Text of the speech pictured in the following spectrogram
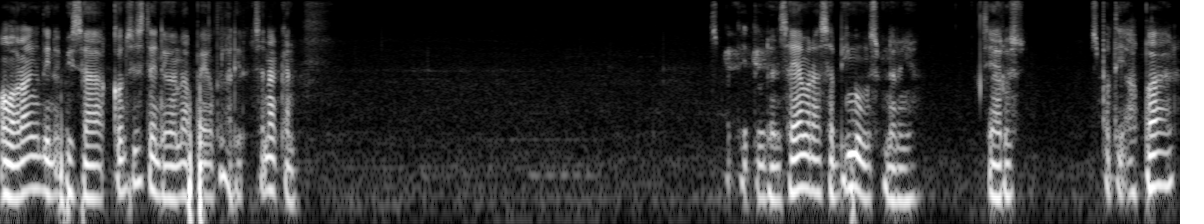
orang yang tidak bisa konsisten dengan apa yang telah direncanakan. seperti itu dan saya merasa bingung sebenarnya saya harus seperti apa?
